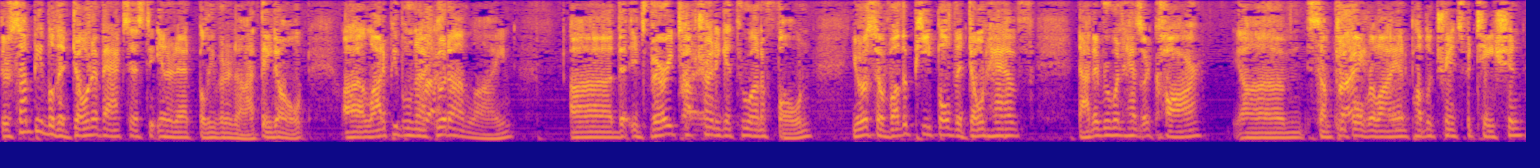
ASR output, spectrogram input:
there's some people that don't have access to internet. Believe it or not, they don't. Uh, a lot of people are not good online. Uh, it's very tough Right. trying to get through on a phone. You also have other people that don't have. Not everyone has a car. Um, some people Right. rely on public transportation,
